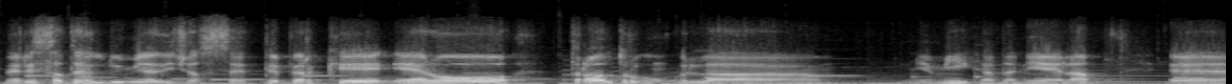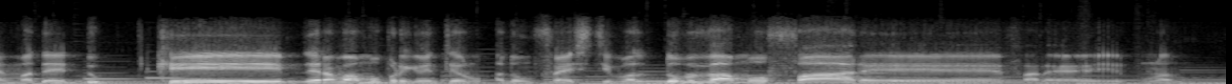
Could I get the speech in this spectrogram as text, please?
nell'estate del 2017, perché ero, tra l'altro, con quella mia amica Daniela eh, Madeddu, che eravamo praticamente ad un festival, dovevamo fare, fare una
